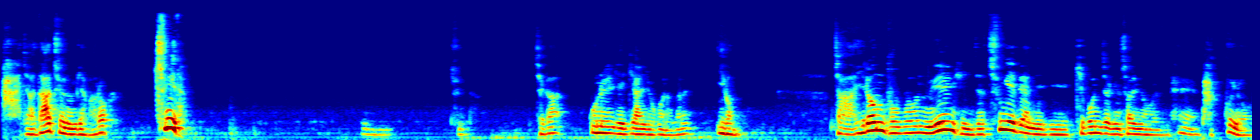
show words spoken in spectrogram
가져다 주는 게 바로 충이다. 음, 충이다. 제가 오늘 얘기하려고 하는 것은 이겁니다. 자, 이런 부분을 이제 충에 대한 얘기, 기본적인 설명을 해 봤고요.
